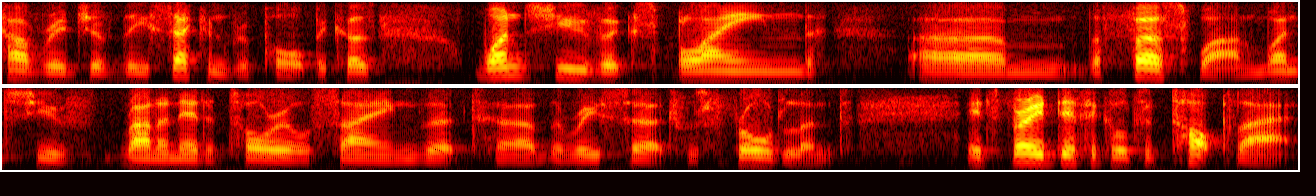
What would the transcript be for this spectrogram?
coverage of the second report because once you've explained um, the first one, once you've run an editorial saying that uh, the research was fraudulent, it's very difficult to top that.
